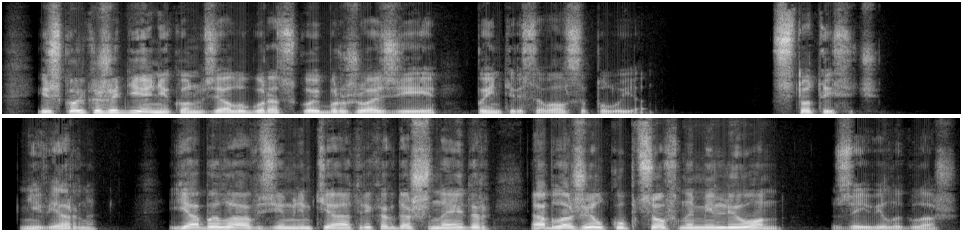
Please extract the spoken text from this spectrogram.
— И сколько же денег он взял у городской буржуазии? — поинтересовался Полуян. — Сто тысяч. — Неверно. Я была в Зимнем театре, когда Шнейдер обложил купцов на миллион, — заявила Глаш.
